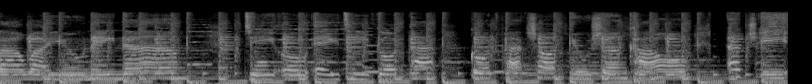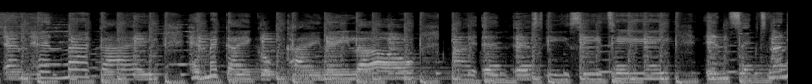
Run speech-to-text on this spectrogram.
ลาว่ายอยู่ในน้ำ G O A T กดแพะกดแพะชอดอยู่เชิงเขา H E N เห็นแม่ไก่ เห็นแม่ไก่กบไข่ในเล้า I N S E C T insect นั้น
